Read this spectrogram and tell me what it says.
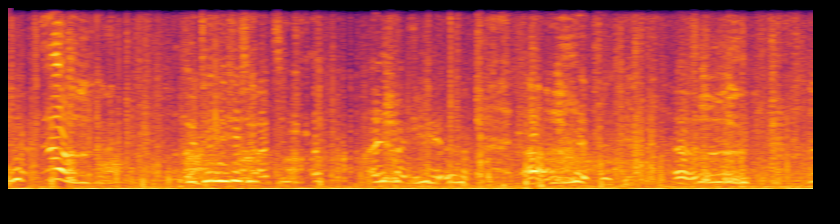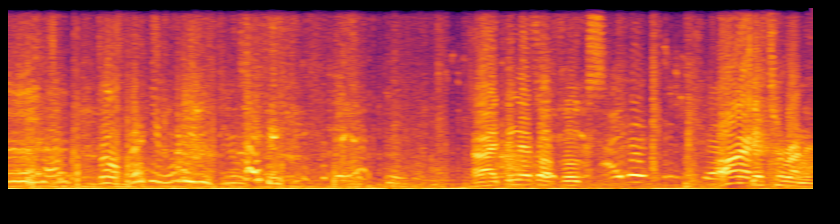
Joe, Joe, Joe. Ready, go. Bro, Becky, what are you doing? All right, I think that's all, folks. I don't think so. All right, get to running.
